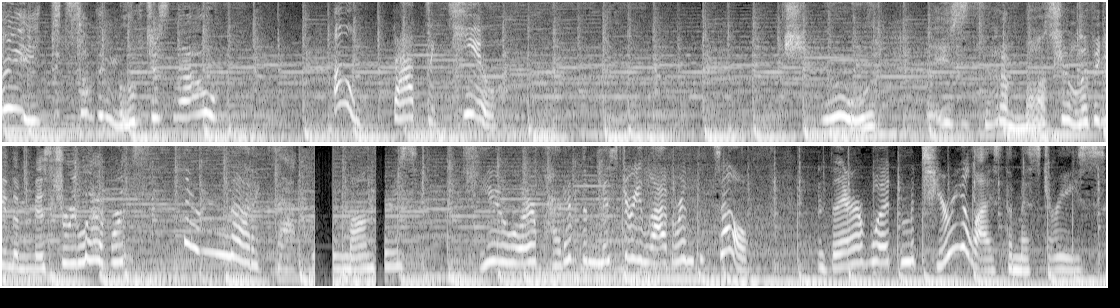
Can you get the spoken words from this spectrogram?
Hey, did something move just now? That's a cue. Q? Is that a monster living in the mystery labyrinth? They're not exactly monsters. Q are part of the mystery labyrinth itself. They're what materialize the mysteries.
